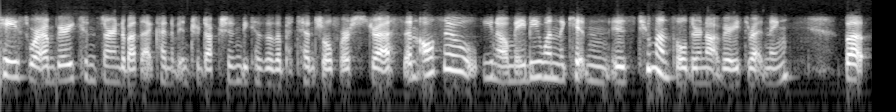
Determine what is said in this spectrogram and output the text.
case where I'm very concerned about that kind of introduction because of the potential for stress. And also, you know, maybe when the kitten is two months older, not very threatening. But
